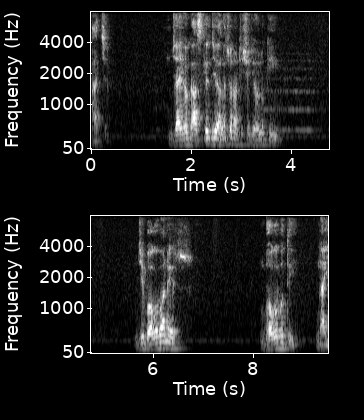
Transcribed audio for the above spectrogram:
আচ্ছা। যাই হোক, আজকের যে আলোচনাটি সেটি হলো কি, যে ভগবানের ভগবতী নাই।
